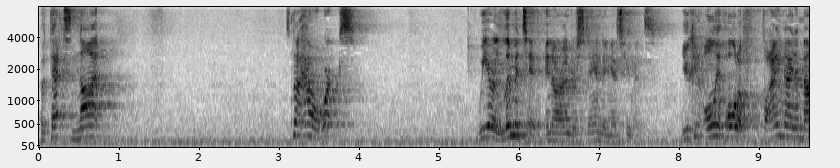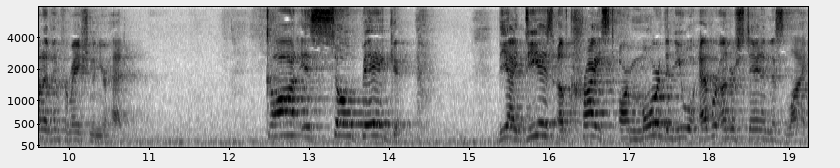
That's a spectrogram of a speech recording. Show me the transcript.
But that's not it's not how it works. We are limited in our understanding as humans. You can only hold a finite amount of information in your head. God is so big. The ideas of Christ are more than you will ever understand in this life.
